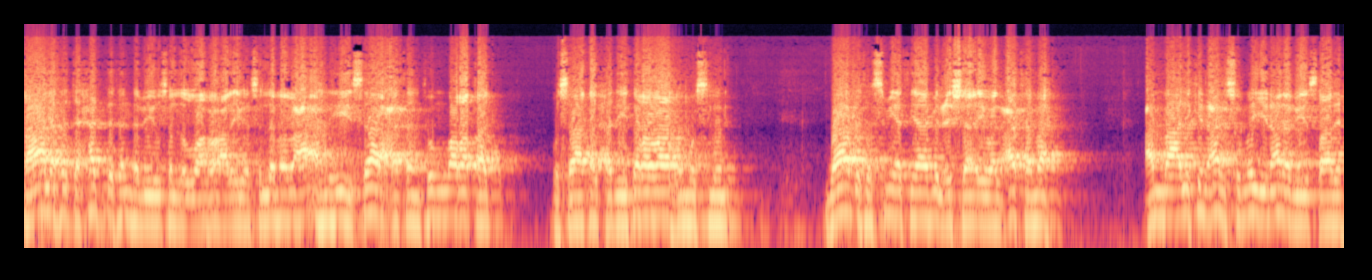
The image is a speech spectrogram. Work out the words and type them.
قال فتحدث النبي صلى الله عليه وسلم مع أهله ساعة ثم رقد. وساق الحديث رواه مسلم. باب تسميتها بالعشاء والعتمة. عن مالك عن سمي عن أبي صالح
